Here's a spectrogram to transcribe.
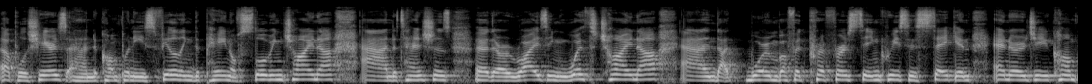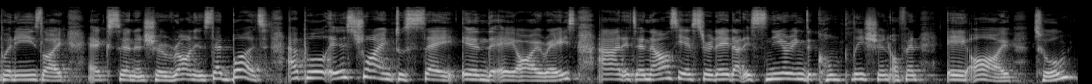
Apple shares, and the company is feeling the pain of slowing China and the tensions uh, that are rising with China, and that Warren Buffett prefers to increase his stake in energy companies like Exxon and Chevron instead. But Apple is trying to stay in the AI race, and it announced yesterday that it's nearing the completion of an AI tool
